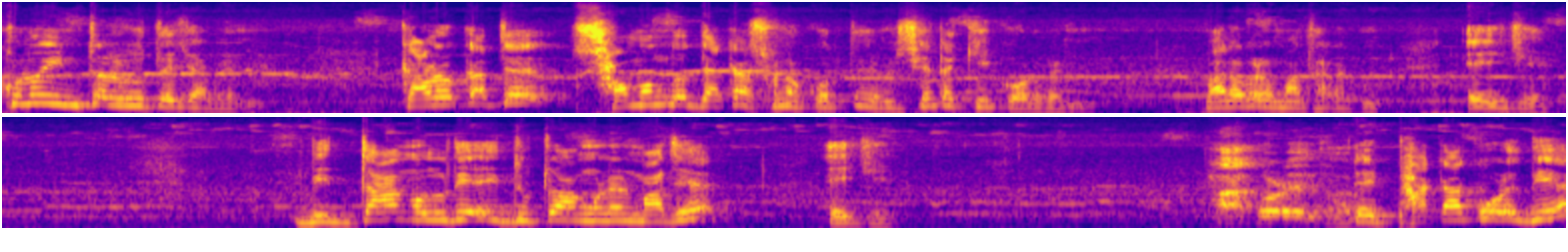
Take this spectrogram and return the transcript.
কোনো ইন্টারভিউতে যাবেন। কারও কাছে সম্বন্ধ দেখাশোনা করতে যাবেন সেটা কি করবেন? ভালো করে মাথায় রাখুন। এই যে বৃদ্ধা আঙুল দিয়ে এই দুটো আঙুলের মাঝে এই যে এই ফাঁকা করে দিয়ে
